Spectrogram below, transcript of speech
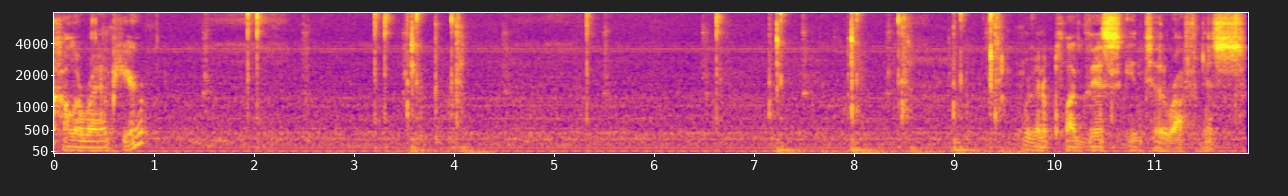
color ramp here. We're going to plug this into the roughness.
